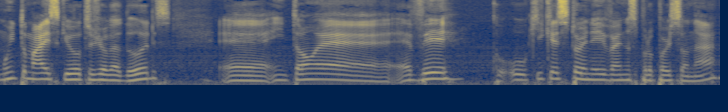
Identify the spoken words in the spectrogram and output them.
muito mais que outros jogadores. É, então é, é ver o que, que esse torneio vai nos proporcionar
